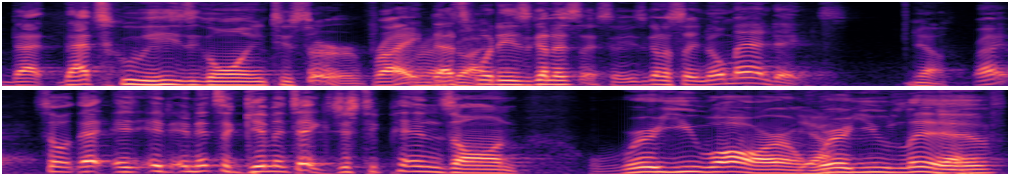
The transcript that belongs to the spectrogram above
that that's who he's going to serve, right? That's Right. what he's going to say. So he's going to say no mandates, yeah. right? So that it, it, and it's a give and take. It just depends on where you are and Yeah. where you live.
